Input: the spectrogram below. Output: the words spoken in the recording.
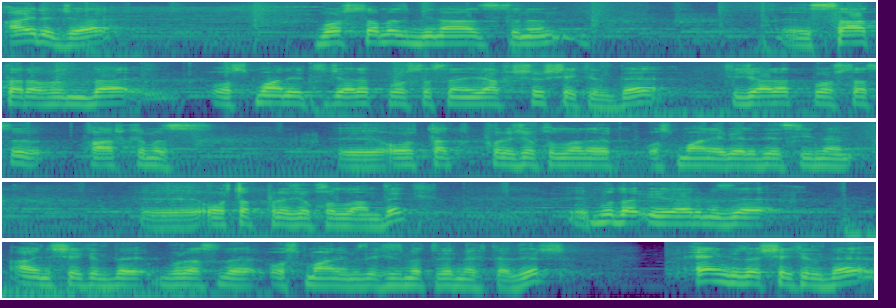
Ayrıca borsamız binasının e, sağ tarafında Osmaniye Ticaret Borsası'na yakışır şekilde Ticaret Borsası Parkımız e, ortak proje kullanarak Osmaniye Belediyesi ile e, ortak proje kullandık. Bu da üyelerimize aynı şekilde burası da Osmaniye'mize hizmet vermektedir. En güzel şekilde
